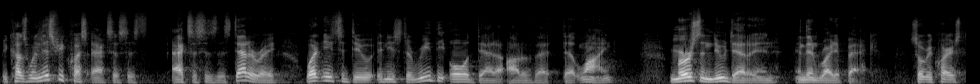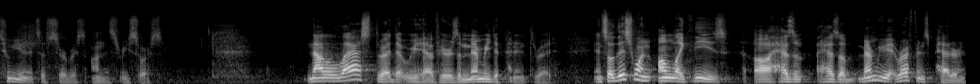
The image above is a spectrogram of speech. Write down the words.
Because when this request accesses, accesses this data array, what it needs to do, it needs to read the old data out of that, that line, merge the new data in, and then write it back. So it requires two units of service on this resource. Now the last thread that we have here is a memory-dependent thread. And so this one, unlike these, uh, has, a, has a memory reference pattern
